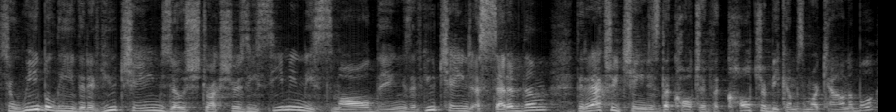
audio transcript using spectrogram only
So we believe that if you change those structures, these seemingly small things, if you change a set of them, that it actually changes the culture. The culture becomes more accountable.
